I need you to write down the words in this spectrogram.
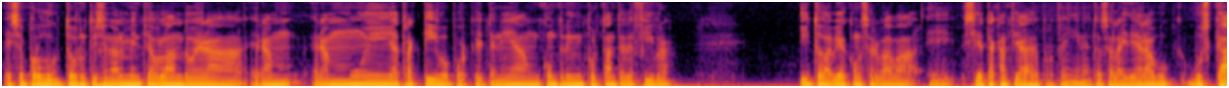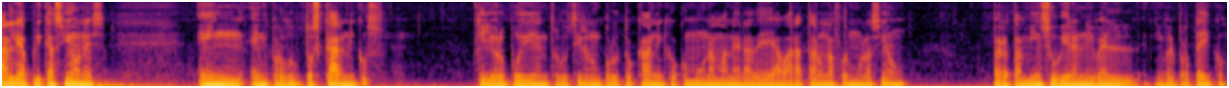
Ese producto nutricionalmente hablando era, era, era muy atractivo porque tenía un contenido importante de fibra y todavía conservaba eh, ciertas cantidades de proteína. Entonces la idea era bu- buscarle aplicaciones en, en productos cárnicos, que yo lo podía introducir en un producto cárnico como una manera de abaratar una formulación, pero también subir el nivel, nivel proteico.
